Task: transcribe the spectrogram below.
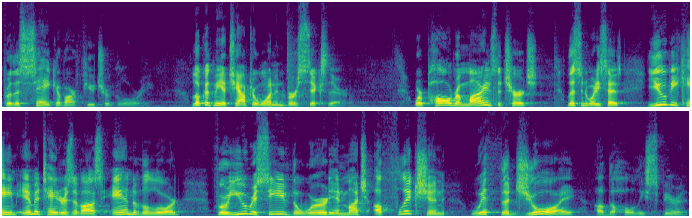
for the sake of our future glory. Look with me at chapter 1 and verse 6 there, where Paul reminds the church listen to what he says You became imitators of us and of the Lord, for you received the word in much affliction with the joy of the Holy Spirit.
